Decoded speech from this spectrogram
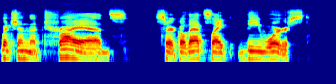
which in the triads circle, that's like the worst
